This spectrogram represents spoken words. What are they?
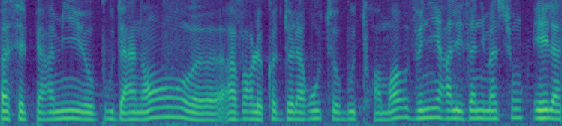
passer le permis au bout d'un an, euh, avoir le code de la route au bout de trois mois, venir à les animations et la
